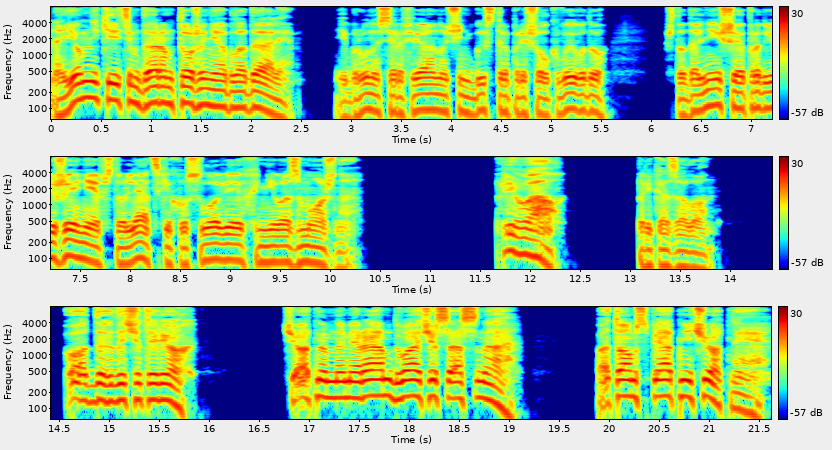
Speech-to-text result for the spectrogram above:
Наемники этим даром тоже не обладали, и Бруно Серафиан очень быстро пришел к выводу, что дальнейшее продвижение в столь адских условиях невозможно. «Привал», — приказал он. «Отдых до четырех. Четным номерам два часа сна. Потом спят нечетные».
